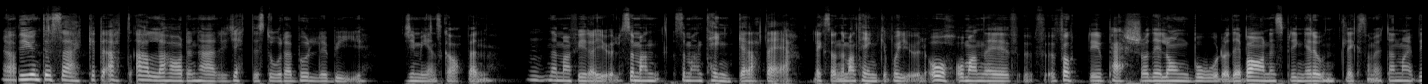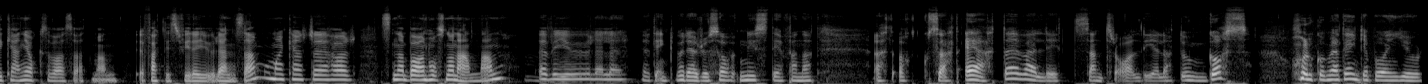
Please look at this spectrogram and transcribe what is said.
ja, det är ju inte säkert att alla har den här jättestora Bullerby-gemenskapen Mm. när man firar jul, som man, som man tänker att det är, liksom när man tänker på jul, oh, och man är f- f- 40 pers och det är långbord och det är barnen springer runt liksom, utan man, det kan ju också vara så att man faktiskt firar jul ensam och man kanske har sina barn hos någon annan över jul eller Jag tänkte på det du sa nyss Stefan, att, att också att äta är väldigt central del, att umgås. Och då kommer jag att tänka på en jul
